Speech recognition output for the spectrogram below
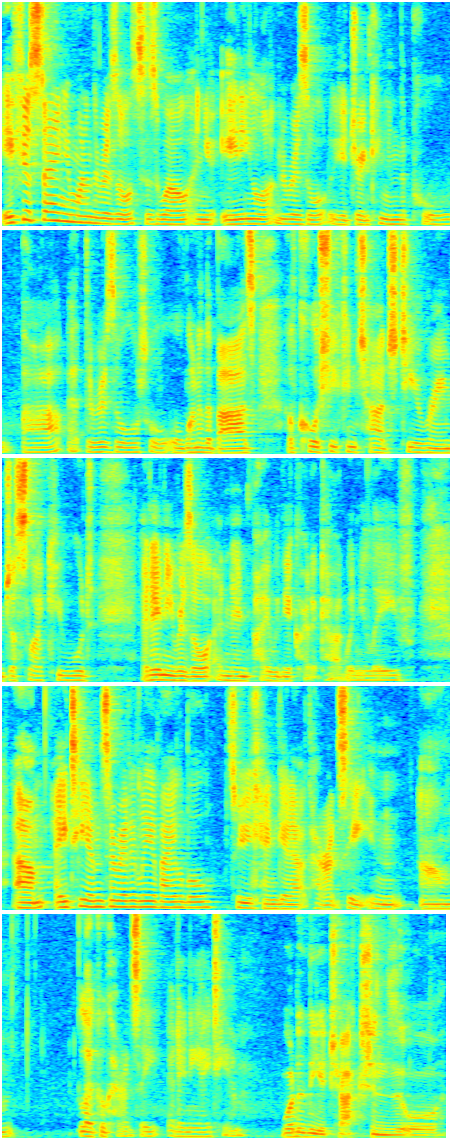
If you're staying in one of the resorts as well and you're eating a lot in the resort or you're drinking in the pool bar at the resort or, or one of the bars, of course you can charge to your room just like you would at any resort and then pay with your credit card when you leave. Um, ATMs are readily available, so you can get out currency in um, local currency at any ATM. What are the attractions or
